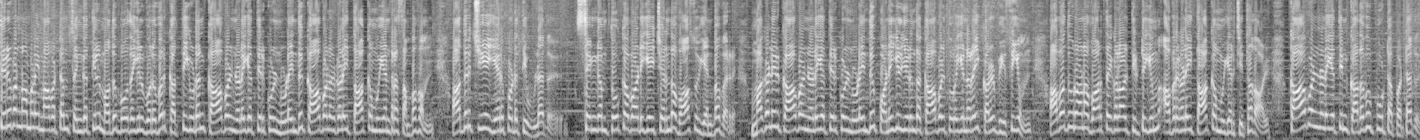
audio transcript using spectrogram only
திருவண்ணாமலை மாவட்டம் செங்கத்தில் மது போதையில் ஒருவர் கத்தியுடன் காவல் நிலையத்திற்குள் நுழைந்து காவலர்களை தாக்க முயன்ற சம்பவம் அதிர்ச்சியை ஏற்படுத்தி உள்ளது செங்கம் தூக்கவாடியைச் சேர்ந்த வாசு என்பவர் மகளிர் காவல் நிலையத்திற்குள் நுழைந்து பணியில் இருந்த காவல்துறையினரை கல்வீசியும் அவதூறான வார்த்தைகளால் திட்டியும் அவர்களை தாக்க முயற்சித்ததால் காவல் நிலையத்தின் கதவு பூட்டப்பட்டது.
